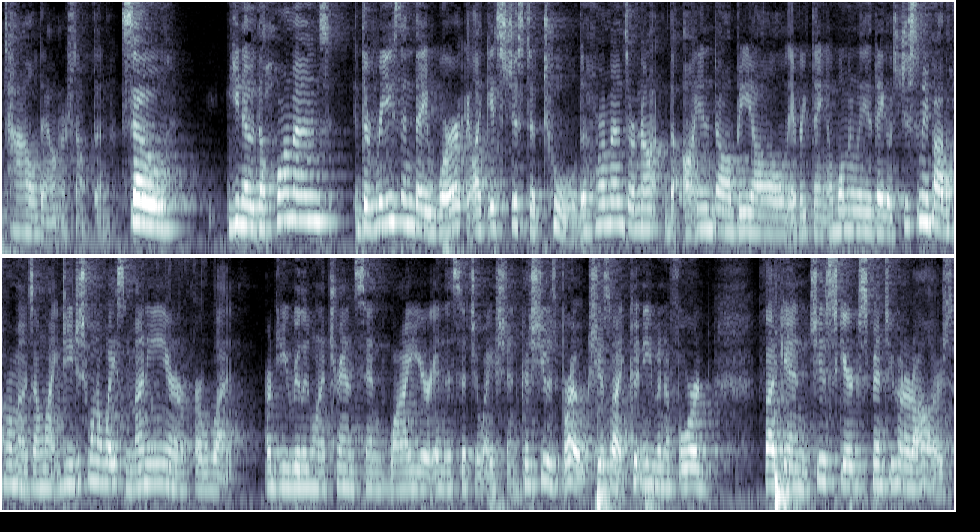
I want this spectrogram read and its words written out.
tile down or something. So, you know, the hormones, the reason they work, like it's just a tool. The hormones are not the end all be all everything. A woman the other day goes, just let me buy the hormones. I'm like, do you just want to waste money or, or what? Or do you really want to transcend why you're in this situation? Because she was broke. She was like, couldn't even afford fucking, she was scared to spend $200.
